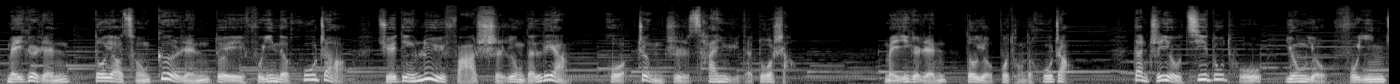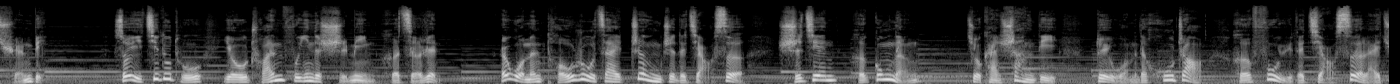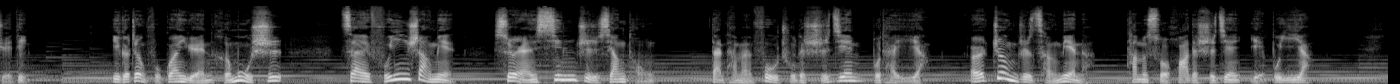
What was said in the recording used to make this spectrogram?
每个人都要从个人对福音的呼召决定律法使用的量或政治参与的多少。每一个人都有不同的呼召，但只有基督徒拥有福音权柄，所以基督徒有传福音的使命和责任。而我们投入在政治的角色、时间和功能，就看上帝对我们的呼召和赋予的角色来决定。一个政府官员和牧师，在福音上面虽然心智相同，但他们付出的时间不太一样；而政治层面呢，他们所花的时间也不一样。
